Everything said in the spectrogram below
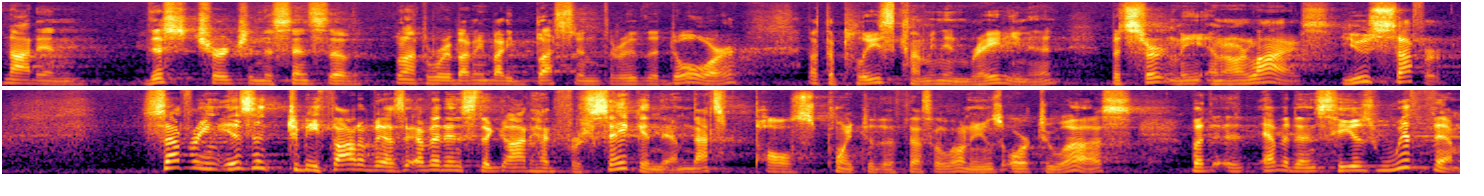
not in this church in the sense of we don't have to worry about anybody busting through the door, about the police coming and raiding it, but certainly in our lives. You suffer. Suffering isn't to be thought of as evidence that God had forsaken them. That's Paul's point to the Thessalonians or to us, but evidence he is with them,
